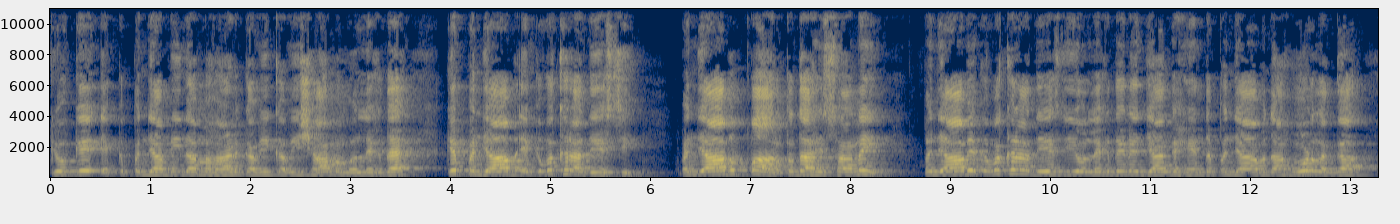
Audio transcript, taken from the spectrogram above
ਕਿਉਂਕਿ ਇੱਕ ਪੰਜਾਬੀ ਦਾ ਮਹਾਨ ਕਵੀ ਕਵੀ ਸ਼ਾਹ ਮੁਹੰਮਦ ਲਿਖਦਾ ਕਿ ਪੰਜਾਬ ਇੱਕ ਵੱਖਰਾ ਦੇਸ਼ ਸੀ। ਪੰਜਾਬ ਭਾਰਤ ਦਾ ਹਿੱਸਾ ਨਹੀਂ ਪੰਜਾਬ ਇੱਕ ਵੱਖਰਾ ਦੇਸ਼ ਦੀ ਉਹ ਲਿਖਦੇ ਨੇ, ਜੰਗ ਹਿੰਦ ਪੰਜਾਬ ਦਾ ਹੋਣ ਲੱਗਾ।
